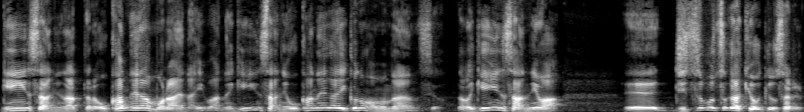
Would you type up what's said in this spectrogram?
議員さんになったらお金はもらえない。今ね議員さんにお金が行くのが問題なんですよ。だから議員さんには、えー、実物が供給される。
